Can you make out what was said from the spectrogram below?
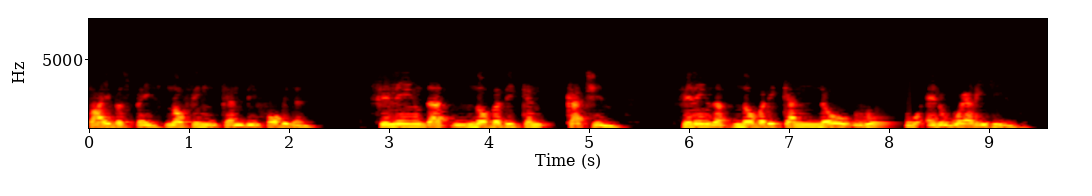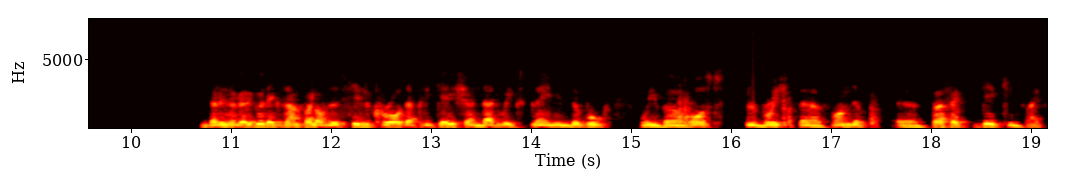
cyberspace nothing can be forbidden, feeling that nobody can catch him, feeling that nobody can know who and where he is. There is a very good example of the Silk Road application that we explain in the book with uh, Ulbricht uh, founder, uh, perfect geek, in fact.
